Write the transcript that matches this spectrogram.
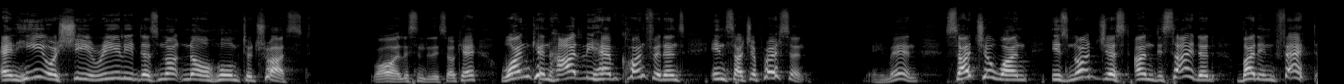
and he or she really does not know whom to trust, well, listen to this, okay? One can hardly have confidence in such a person. Amen. Such a one is not just undecided, but in fact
